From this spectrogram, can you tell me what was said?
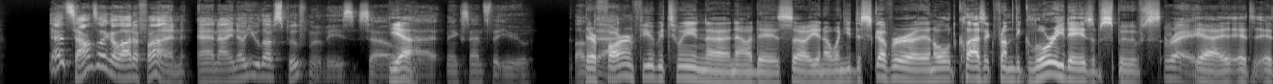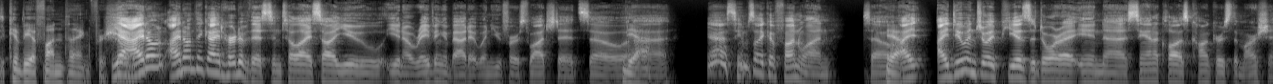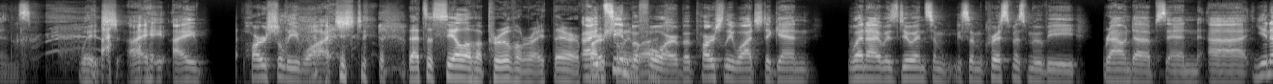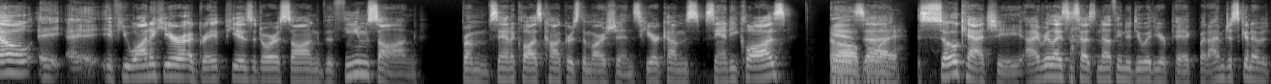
Yeah, it sounds like a lot of fun, and I know you love spoof movies, so yeah, uh, it makes sense that you. They're that. far and few between uh, nowadays. So you know, when you discover an old classic from the glory days of spoofs, right? Yeah, it, it it can be a fun thing for sure. Yeah, I don't I don't think I'd heard of this until I saw you you know raving about it when you first watched it. So yeah, uh, yeah, it seems like a fun one. So yeah. I, I do enjoy Pia Zadora in uh, Santa Claus Conquers the Martians, which I I partially watched. That's a seal of approval right there. I'd seen before, watched. but partially watched again when I was doing some some Christmas movie roundups. And uh, you know, if you want to hear a great Pia Zadora song, the theme song from Santa Claus Conquers the Martians, "Here Comes Sandy Claus." Oh, is oh uh, so catchy. I realize this has nothing to do with your pick, but I'm just gonna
